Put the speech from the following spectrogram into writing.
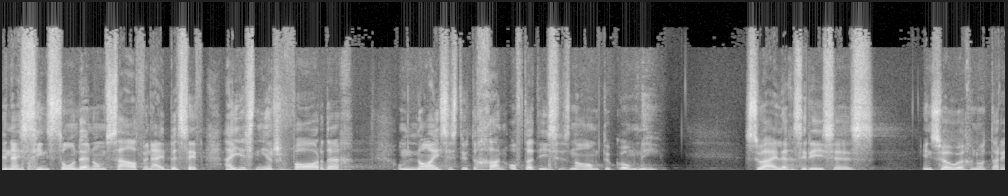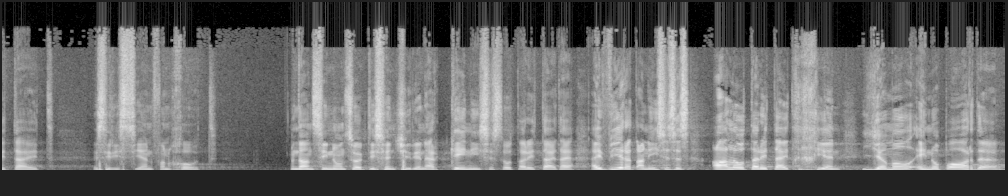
en hy sien sonde in homself en hy besef hy is nie eers waardig om na Jesus toe te gaan of dat Jesus na hom toe kom nie. So heilig is Jesus en so hoog in autoriteit is hy die seun van God. En dan sien ons ook die centurion erken Jesus se autoriteit. Hy hy weet dat aan Jesus is alle autoriteit gegee in hemel en op aarde.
